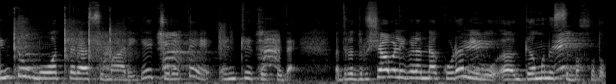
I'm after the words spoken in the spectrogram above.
ಎಂಟು ಮೂವತ್ತರ ಸುಮಾರಿಗೆ ಚಿರತೆ ಎಂಟ್ರಿ ಕೊಟ್ಟಿದೆ. ಅದರ ದೃಶ್ಯಾವಳಿಗಳನ್ನ ಕೂಡ ನೀವು ಗಮನಿಸಬಹುದು.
